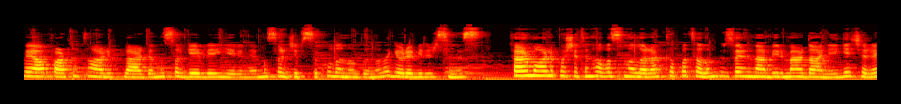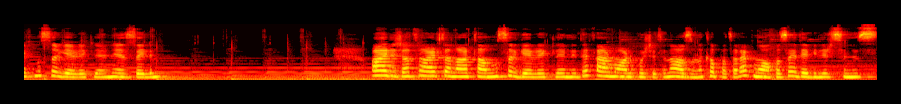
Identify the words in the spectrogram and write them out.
veya farklı tariflerde mısır gevreği yerine mısır cipsi kullanıldığını da görebilirsiniz. Fermuarlı poşetin havasını alarak kapatalım. Üzerinden bir merdaneyi geçerek mısır gevreklerini ezelim. Ayrıca tariften artan mısır gevreklerini de fermuarlı poşetin ağzını kapatarak muhafaza edebilirsiniz.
